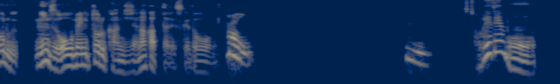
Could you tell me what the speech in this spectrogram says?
取る、人数多めに取る感じじゃなかったですけど、はい。うん。それでも、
